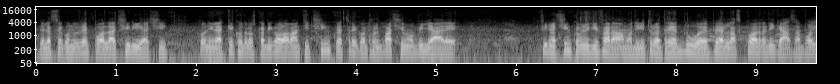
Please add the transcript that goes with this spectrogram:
del secondo tempo alla Ciriaci con il Checco dello Scapicolo avanti 5 a 3 contro il Baccio Immobiliare. Fino a 5 minuti fa eravamo addirittura 3 a 2 per la squadra di casa poi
